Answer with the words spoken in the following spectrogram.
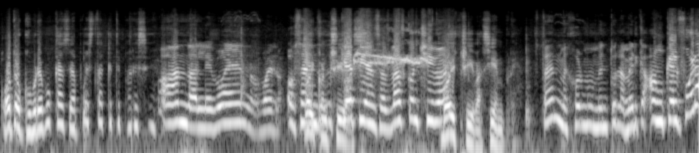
otro cubrebocas de apuesta, ¿qué te parece? Ándale, bueno, bueno. O sea, ¿qué piensas? ¿Vas con Chivas? Voy Chivas siempre. Está en mejor momento en América, aunque él fuera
